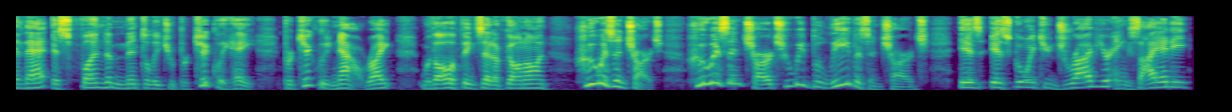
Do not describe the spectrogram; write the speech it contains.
And that is fundamentally true, particularly, hey, particularly now, right? With all the things that have gone on, who is in charge? Who is in charge, who we believe is in charge, is, is going to drive your anxiety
